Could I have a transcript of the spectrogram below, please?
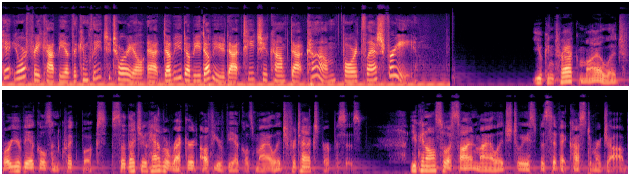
Get your free copy of the complete tutorial at www.teachucomp.com forward slash free. You can track mileage for your vehicles in QuickBooks so that you have a record of your vehicle's mileage for tax purposes. You can also assign mileage to a specific customer job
